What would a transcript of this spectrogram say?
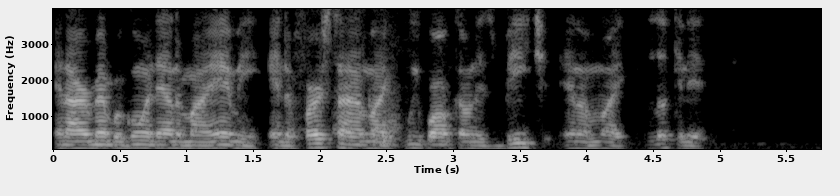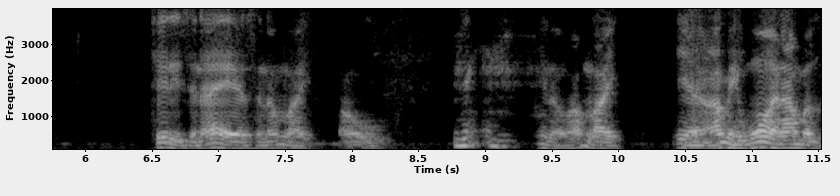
and I remember going down to Miami, and the first time like we walked on this beach, and I'm like looking at titties and ass, and I'm like, oh, you know, I'm like, yeah, I mean, one, I'm a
